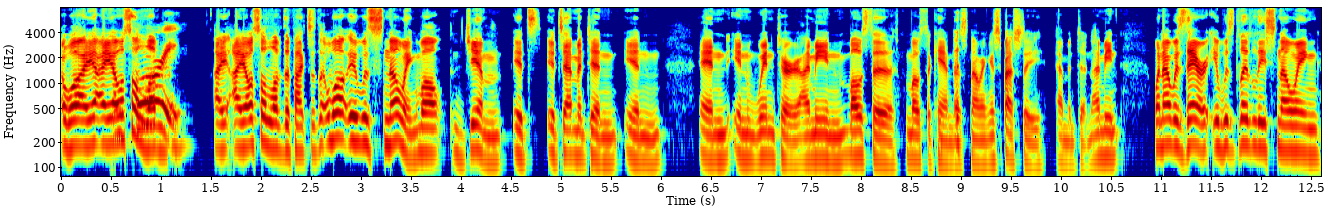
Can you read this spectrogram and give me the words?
well, I, I also love. I, I also love the fact that well, it was snowing. Well, Jim, it's it's Edmonton in and in winter. I mean, most of most of Canada's snowing, especially Edmonton. I mean, when I was there, it was literally snowing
